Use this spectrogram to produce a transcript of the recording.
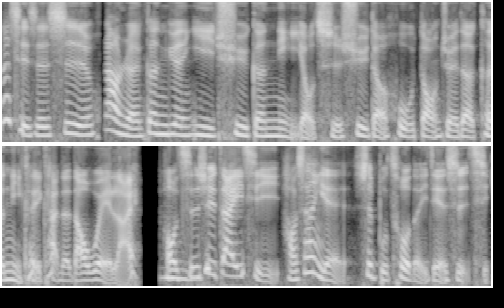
那其实是让人更愿意去跟你有持续的互动，觉得跟你可以看得到未来，好持续在一起，好像也是不错的一件事情。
